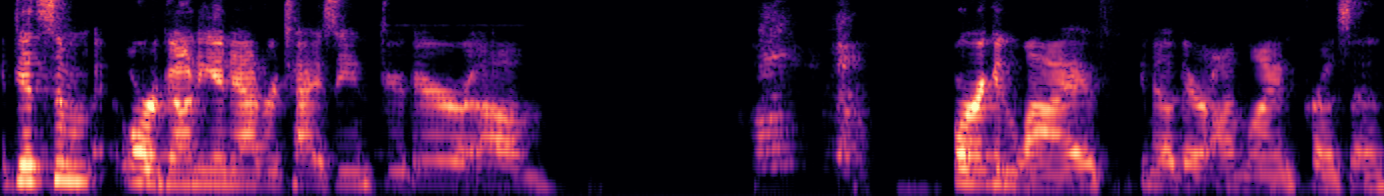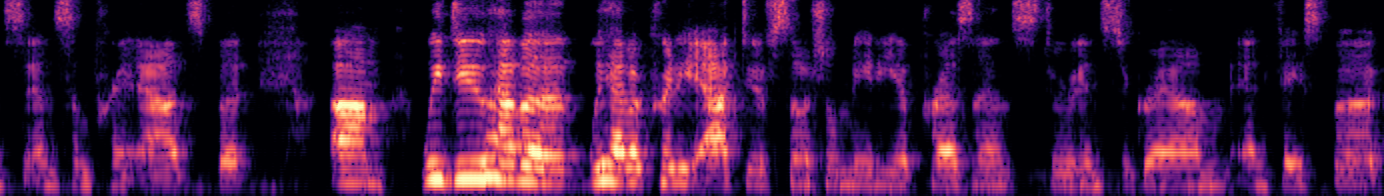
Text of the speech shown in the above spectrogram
I did some Oregonian advertising through their um, Oregon Live, you know, their online presence and some print ads. But um, we do have a we have a pretty active social media presence through Instagram and Facebook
